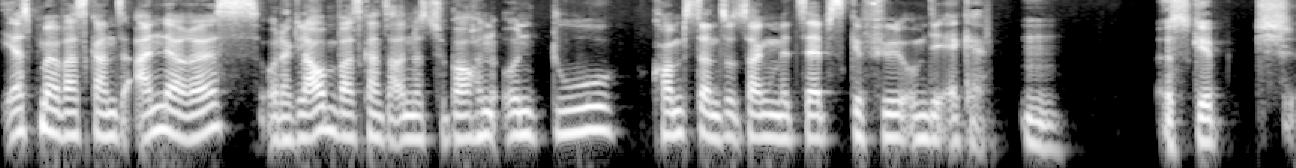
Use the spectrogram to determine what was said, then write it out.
erstmal was ganz anderes oder glauben was ganz anderes zu brauchen und du kommst dann sozusagen mit Selbstgefühl um die Ecke? Mhm. Es gibt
